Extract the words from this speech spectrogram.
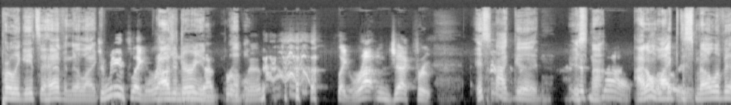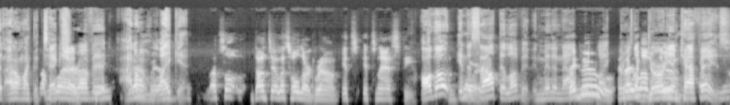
pearly gates of heaven. They're like, To me, it's like rotten How's your durian jackfruit, level? man. it's like rotten jackfruit. it's not good. It's, not. I I'm don't like the smell of it. I don't like the I'm texture glad. of it. I don't man. like it. Let's all, Dante. Let's hold our ground. It's it's nasty. Although I'm in the. South they love it. In Mindanao, They do, like, and I like love durian them. cafes. You know,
